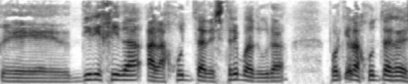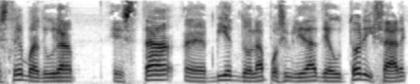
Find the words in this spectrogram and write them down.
eh, dirigida a la Junta de Extremadura, porque la Junta de Extremadura está eh, viendo la posibilidad de autorizar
